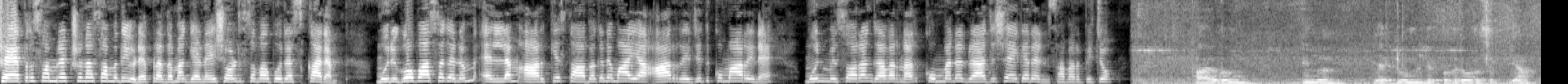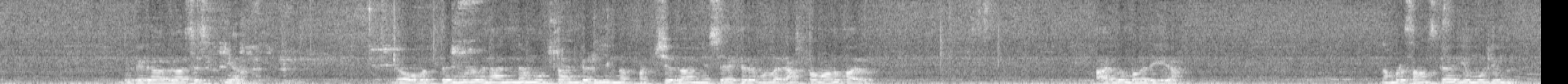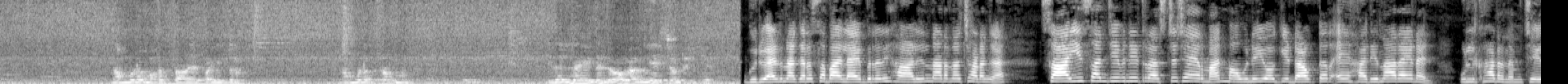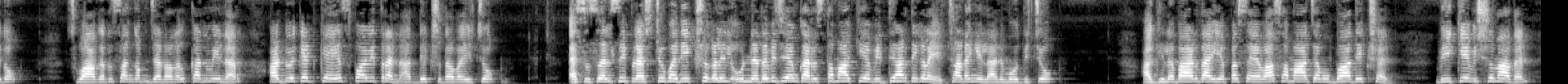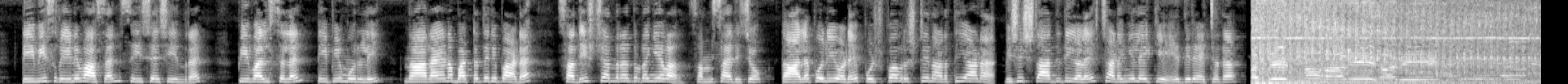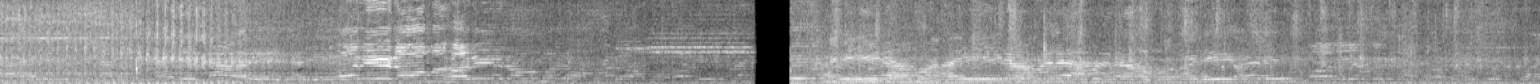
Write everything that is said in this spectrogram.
ക്ഷേത്ര സംരക്ഷണ സമിതിയുടെ പ്രഥമ ഗണേശോത്സവ പുരസ്കാരം. മുരുകോപാസകനും എൽ എം ആർ കെ സ്ഥാപകനുമായ ആർ രജിത് കുമാറിനെ മുൻ മിസോറാം ഗവർണർ കുമ്മനൻ രാജശേഖരൻ സമർപ്പിച്ചു. ഭാരതം ഇന്ന് ഏറ്റവും വലിയ പ്രതിരോധ ശക്തിയാണ്. ബഹിരാകാശ ശക്തിയാണ്. ലോകത്തെ മുഴുവൻ അന്നമൂട്ടാൻ കഴിയുന്ന ഭക്ഷ്യധാന്യ ശേഖരമുള്ള രാഷ്ട്രമാണ് ഭാരതം. ഭാരതം വളരുകയാണ്. നമ്മുടെ സാംസ്കാരിക മൂല്യങ്ങൾ നമ്മുടെ മഹത്തായ പൈതൃകം നമ്മുടെ ധർമ്മം ഇതെല്ലാം ഇത് ലോകം അംഗീകരിച്ചുകൊണ്ടിരിക്കുകയാണ്. ഗുരുവായൂർ നഗരസഭ ലൈബ്രറി ഹാളിൽ നടന്ന ചടങ്ങ് സായി സഞ്ജീവിനി ട്രസ്റ്റ് ചെയർമാൻ മൗനയോഗി ഡോക്ടർ എ ഹരിനാരായണൻ ഉദ്ഘാടനം ചെയ്തു. സ്വാഗത സംഘം general convener advocate K S Pavithran അധ്യക്ഷത വഹിച്ചു. S S L C plus two പരീക്ഷകളിൽ ഉന്നത വിജയം കരസ്ഥമാക്കിയ വിദ്യാർത്ഥികളെ ചടങ്ങിൽ അനുമോദിച്ചു. അഖില ഭാരത അയ്യപ്പ സേവാ സമാജം ഉപാധ്യക്ഷൻ V K Viswanathan T V Srinivasan C Sasindran P Valsalan T P Murali Narayana Bhattathiripad Satheesh Chandran തുടങ്ങിയവർ സംസാരിച്ചു. താലപ്പൊലിയോടെ പുഷ്പവൃഷ്ടി നടത്തിയാണ് വിശിഷ്ടാതിഥികളെ ചടങ്ങിലേക്ക് എതിരേറ്റത്.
